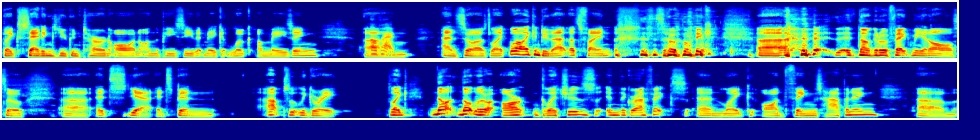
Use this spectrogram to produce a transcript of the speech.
like settings you can turn on on the PC that make it look amazing. Okay. Um, and so I was like, well, I can do that. That's fine. so like, uh, it's not going to affect me at all. So uh, it's yeah, it's been absolutely great. Like not not that there aren't glitches in the graphics and like odd things happening, um,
